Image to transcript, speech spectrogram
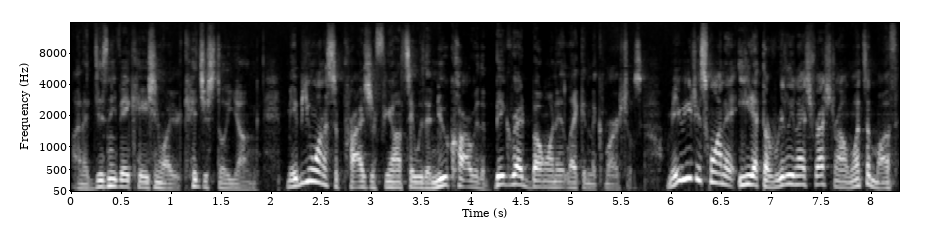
on a Disney vacation while your kids are still young. Maybe you want to surprise your fiance with a new car with a big red bow on it, like in the commercials. Or maybe you just want to eat at the really nice restaurant once a month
